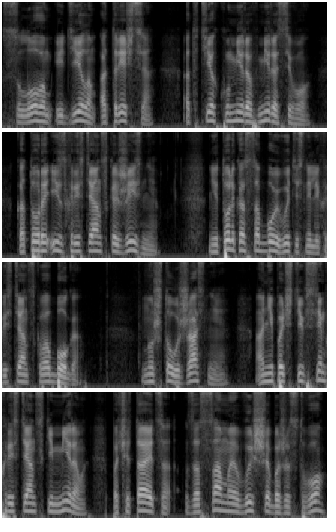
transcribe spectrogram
словом и делом отречься от тех кумиров мира сего, которые из христианской жизни не только с собой вытеснили христианского Бога, но что ужаснее, они почти всем христианским миром почитаются за самое высшее божество,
